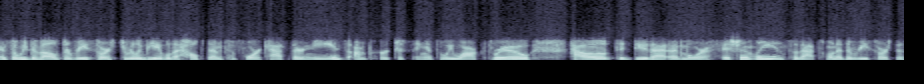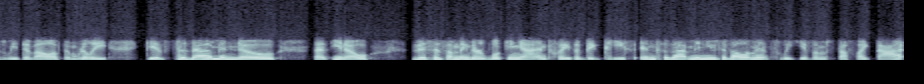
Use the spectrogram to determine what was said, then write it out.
And so we developed a resource to really be able to help them to forecast their needs on purchasing. And so we walk through how to do that more efficiently. And so that's one of the resources we develop and really give to them and know that, you know, this is something they're looking at and plays a big piece into that menu development. So we give them stuff like that.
